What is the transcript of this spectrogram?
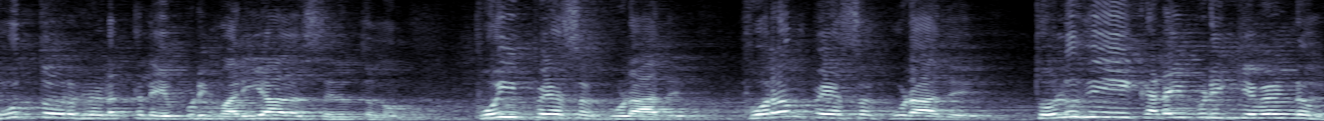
மூத்தவர்களிடத்துல எப்படி மரியாதை செலுத்தணும்? பொய் பேசக்கூடாது புறம் பேசக்கூடாது தொழுகையை கடைபிடிக்க வேண்டும்.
